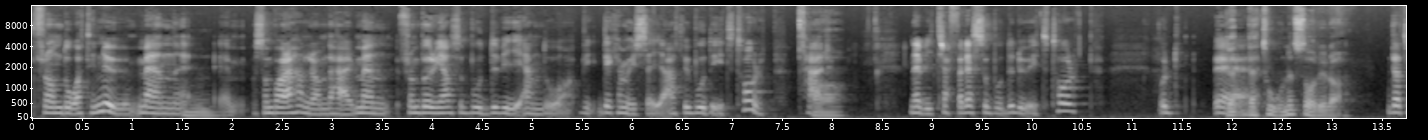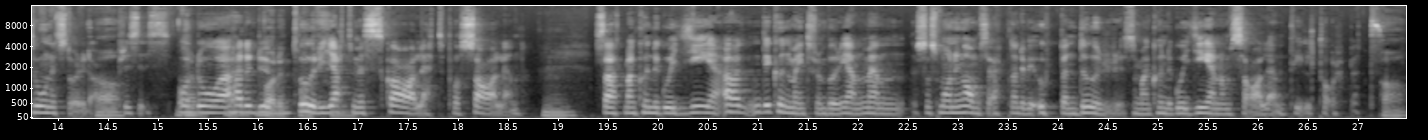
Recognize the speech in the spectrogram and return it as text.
från då till nu, men eh, som bara handlar om det här. Men från början så bodde vi ändå, det kan man ju säga, att vi bodde i ett torp här. Ja. När vi träffades så bodde du i ett torp. Och, eh, där, där tornet står idag. där tornet står idag, Ja. precis. Och då där hade du börjat med skalet på salen. Så att man kunde gå igenom, ja, det kunde man inte från början, men så småningom så öppnade vi upp en dörr så man kunde gå igenom salen till torpet. Ja.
